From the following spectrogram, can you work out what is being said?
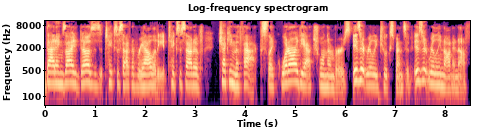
that anxiety does is it takes us out of reality. It takes us out of checking the facts. Like, what are the actual numbers? Is it really too expensive? Is it really not enough?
